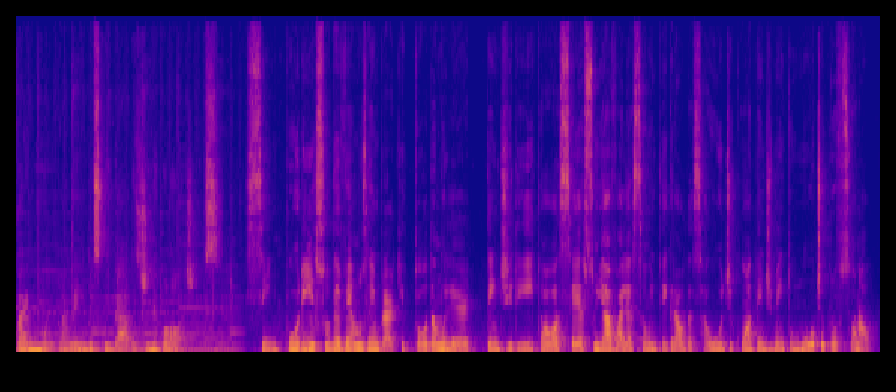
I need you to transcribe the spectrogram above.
vai muito além dos cuidados ginecológicos. Sim, por isso devemos lembrar que toda mulher tem direito ao acesso e à avaliação integral da saúde com atendimento multiprofissional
